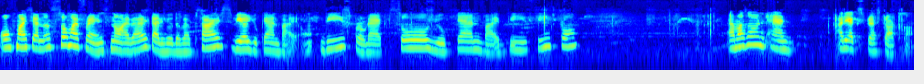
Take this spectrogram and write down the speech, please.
of my channel. So my friends now i will tell you the websites where you can buy these products. So you can buy these things from amazon and aliexpress.com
